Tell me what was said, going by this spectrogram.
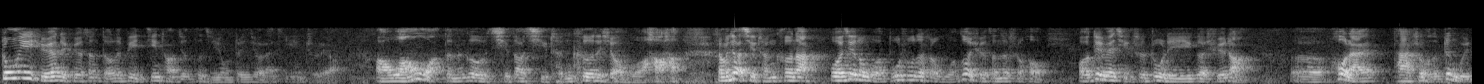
中医学院的学生得了病，经常就自己用针灸来进行治疗，啊，往往都能够起到起承科的效果，哈哈。什么叫起承科呢？我记得我读书的时候，我做学生的时候，我对面寝室住了一个学长。呃，后来他是我的正规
